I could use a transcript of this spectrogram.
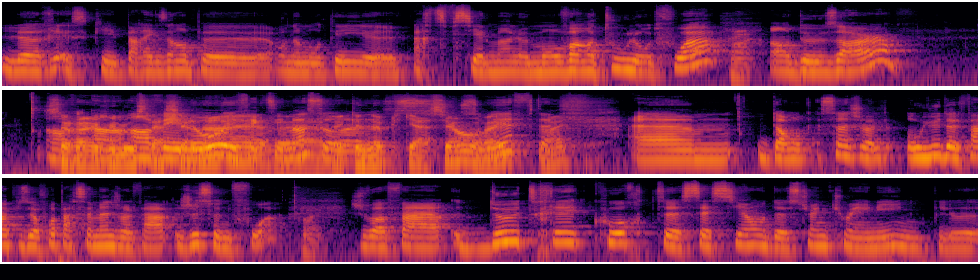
le reste qui est, par exemple, euh, on a monté euh, artificiellement le Mont Ventoux l'autre fois en deux heures. Sur un vélo en, vélo, effectivement, euh, avec une application. Swift. donc, ça, au lieu de le faire plusieurs fois par semaine, je vais le faire juste une fois. Je vais faire deux très courtes sessions de strength training. Puis là,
